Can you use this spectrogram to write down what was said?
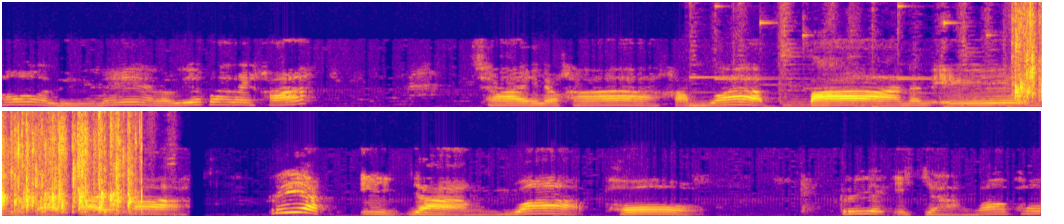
พ่อหรือแม่ เราเรียกว่าอะไรคะ ใช่แล้วค่ะคำว่าป้านั่นเอง ต่อไปค่ะ เรียกอีกอย่างว่าพ่อ เรียกอีกอย่างว่าพ่อ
